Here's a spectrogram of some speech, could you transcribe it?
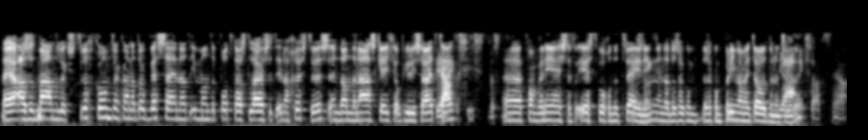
Nou ja, als het maandelijks terugkomt, dan kan het ook best zijn dat iemand de podcast luistert in augustus en dan daarna eens een keertje op jullie site ja, kijkt. precies. Dat is, eh, van wanneer is de eerstvolgende training. Exact. En dat is ook een, dat is ook een prima methode ja, natuurlijk. exact. Ja.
